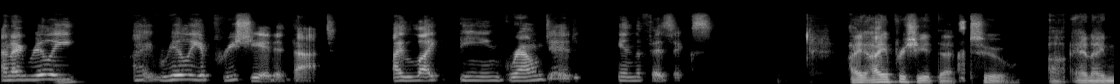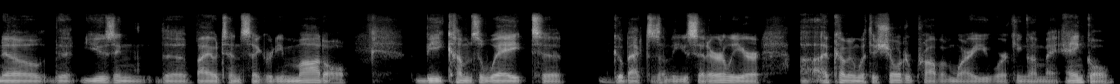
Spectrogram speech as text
And I really, I really appreciated that. I like being grounded in the physics. I, I appreciate that too. Uh, and I know that using the biotensegrity model becomes a way to go back to something you said earlier. Uh, I've come in with a shoulder problem. Why are you working on my ankle?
